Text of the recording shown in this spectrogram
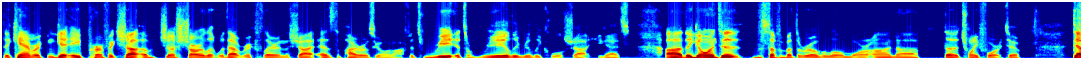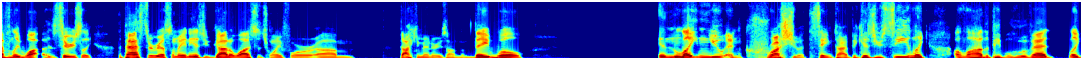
the camera can get a perfect shot of just Charlotte without Ric Flair in the shot as the pyro's going off. It's re it's a really really cool shot, you guys. Uh, they go into the stuff about the robe a little more on uh, the 24 too. Definitely, wa- seriously, the past three WrestleManias, you've got to watch the 24 um, documentaries on them. They will enlighten you and crush you at the same time because you see like a lot of the people who have had like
